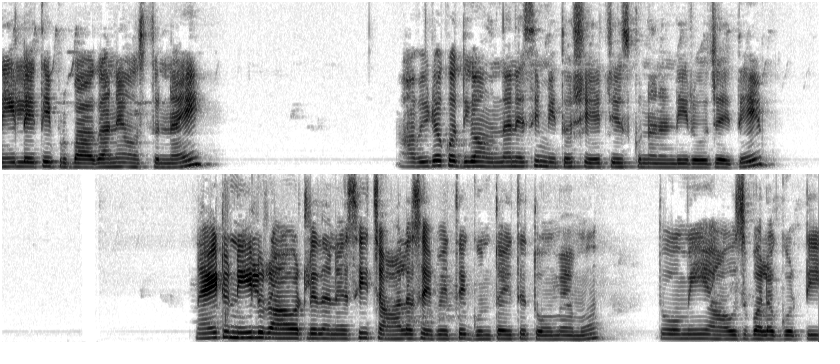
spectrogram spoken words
నీళ్ళు అయితే ఇప్పుడు బాగానే వస్తున్నాయి. ఆ వీడియో కొద్దిగా ఉందనేసి మీతో షేర్ చేసుకున్నానండి ఈరోజైతే. నైట్ నీళ్ళు రావట్లేదు అనేసి చాలాసేపు అయితే గుంత అయితే తోమాము. తోమి హౌస్ బలగొట్టి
